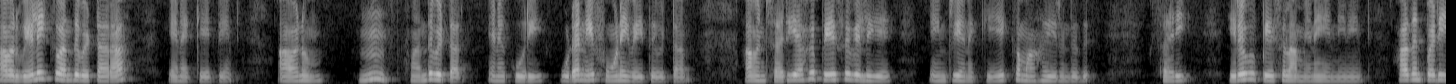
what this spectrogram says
அவர் வேலைக்கு வந்து விட்டாரா? என கேட்டேன். அவனும் ம் வந்து விட்டார் என கூறி உடனே ஃபோனை வைத்து விட்டான். அவன் சரியாக பேசவில்லையே என்று எனக்கு ஏக்கமாக இருந்தது. சரி இரவு பேசலாம் என எண்ணினேன். அதன்படி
